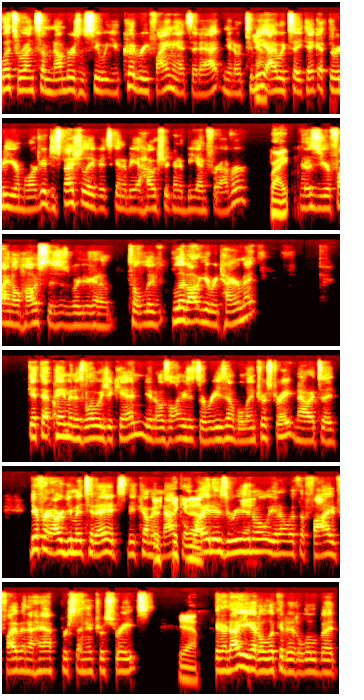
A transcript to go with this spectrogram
Let's run some numbers and see what you could refinance it at. You know, to me, I would say take a thirty year mortgage, especially if it's going to be a house you're going to be in forever. Right. You know, this is your final house. This is where you're going to to live live out your retirement. Get that payment as low as you can. You know, as long as it's a reasonable interest rate. Now it's a different argument today. It's becoming not quite as reasonable. You know, with the five five and a half percent interest rates Yeah. you know, now you got to look at it a little bit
